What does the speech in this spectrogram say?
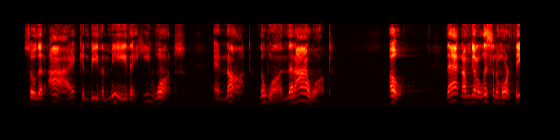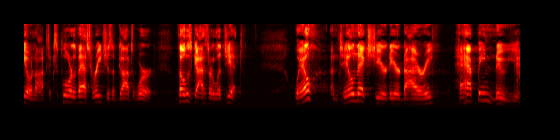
so that I can be the me that He wants and not the one that I want. Oh, that, and I'm going to listen to more Theonauts explore the vast reaches of God's Word. Those guys are legit. Well, until next year, dear diary, Happy New Year.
